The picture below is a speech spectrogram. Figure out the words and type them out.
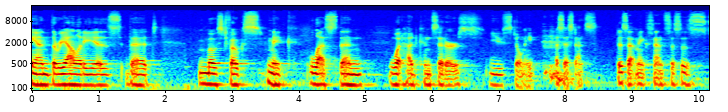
and the reality is that most folks make less than what HUD considers you still need assistance. Does that make sense? This is,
